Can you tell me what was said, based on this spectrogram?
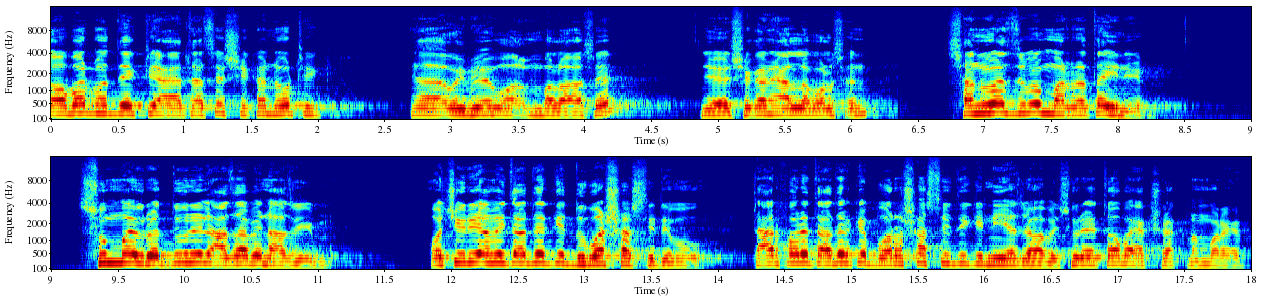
তবার মধ্যে একটি আয়াত আছে, সেখানেও ঠিক ওইভাবে বলা আছে যে সেখানে আল্লাহ বলছেন সানুয়াজ জীব মার্রাতাইনে সুম্মাই রদ্দুনিল আজাবে নাজিম অচিরে আমি তাদেরকে দুবার শাস্তি দেব, তারপরে তাদেরকে বড় শাস্তি দিকে নিয়ে যাওয়া হবে। সুরায় তবা একশো এক নম্বর আয়াত।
